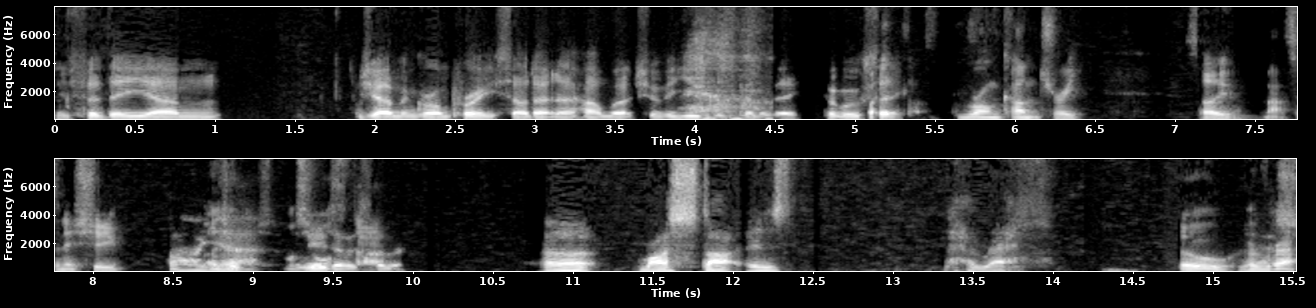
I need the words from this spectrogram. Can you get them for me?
it's for the um, German Grand Prix, so I don't know how much of a use it's going to be, but we'll see. Wrong country, so that's an issue. Oh yeah, what's your stat? Uh, my stat is Jerez. Oh, Yes.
